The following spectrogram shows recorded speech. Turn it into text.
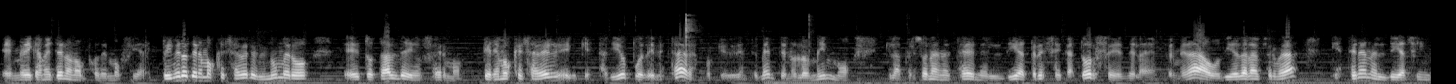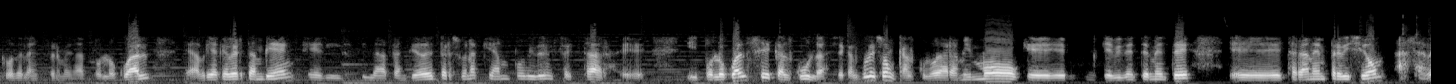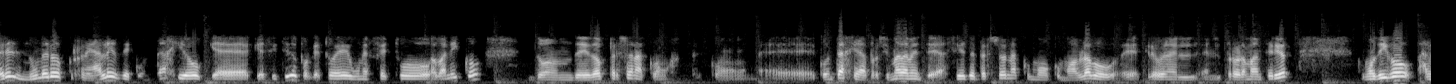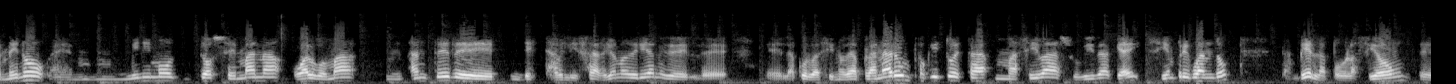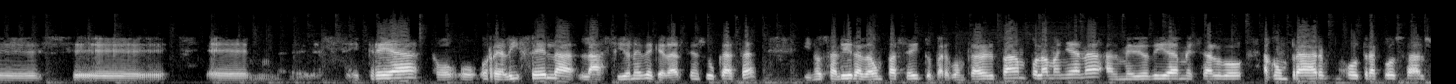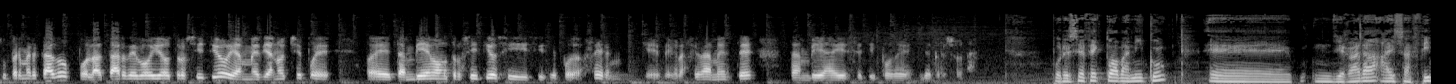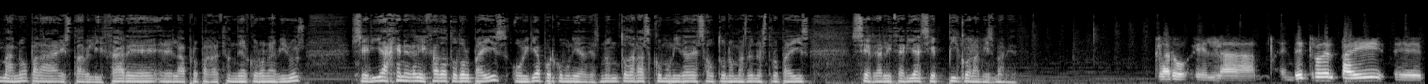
eh, médicamente no nos podemos fiar. Primero tenemos que saber el número eh, total de enfermos. Tenemos que saber en qué estadio pueden estar, porque evidentemente no es lo mismo que las personas estén en el día 13, 14 de la enfermedad o 10 de la enfermedad que estén en el día 5 de la enfermedad. Por lo cual eh, habría que ver también el, la cantidad de personas que han podido infectar. Eh, y por lo cual se calcula, se calcula y son cálculos ahora mismo que, evidentemente eh, estarán en previsión a saber el número reales de contagio que ha, existido, porque esto es un efecto abanico donde dos personas con, con eh, contagia aproximadamente a siete personas, como, como hablaba eh, creo en el, en el programa anterior, como digo, al menos eh, mínimo dos semanas o algo más antes de, de estabilizar. Yo no diría ni de eh, la curva, sino de aplanar un poquito esta masiva subida que hay, siempre y cuando también la población eh, se, eh, crea o, realice las acciones de quedarse en su casa y no salir a dar un paseito para comprar el pan por la mañana, al mediodía me salgo a comprar otra cosa al supermercado, por la tarde voy a otro sitio y a medianoche pues eh, también a otros sitios si, si se puede hacer, que desgraciadamente también hay ese tipo de, personas por ese efecto abanico eh, llegar a, esa cima, ¿no? Para estabilizar eh, la propagación del coronavirus, ¿sería generalizado a todo el país o iría por comunidades? ¿No en todas las comunidades autónomas de nuestro país se realizaría ese pico a la misma vez? Claro, en la, dentro del país eh,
